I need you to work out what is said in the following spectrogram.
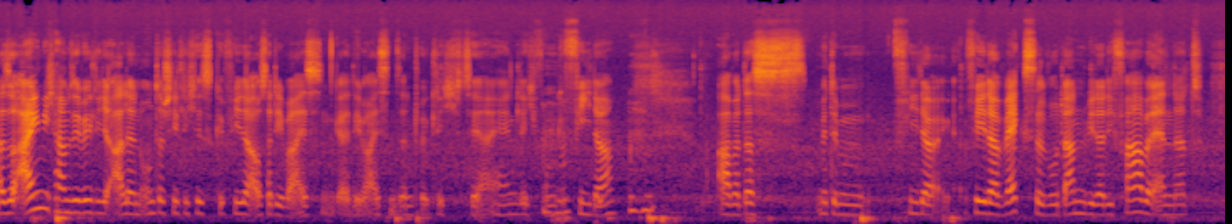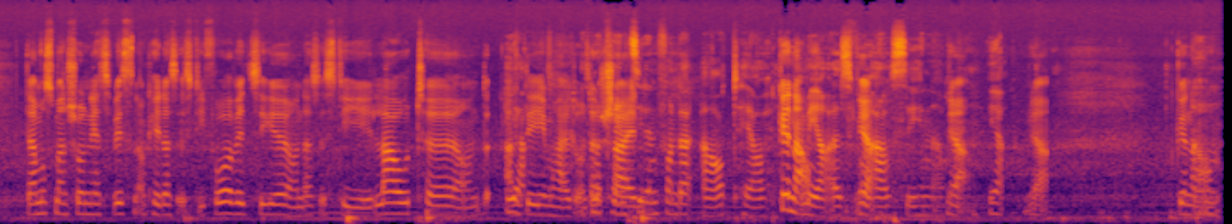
Also eigentlich haben sie wirklich alle ein unterschiedliches Gefieder, außer die Weißen. Gell? Die Weißen sind wirklich sehr ähnlich vom Mhm. Gefieder. Aber das mit dem Fieder, Federwechsel, wo dann wieder die Farbe ändert, da muss man schon jetzt wissen, okay, das ist die vorwitzige und das ist die laute und an Ja. dem halt Also man kennt sie unterscheiden. dann von der Art her Genau. mehr als vom Ja. Aussehen auch. Ja, Ja. ja. Genau. Ähm,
